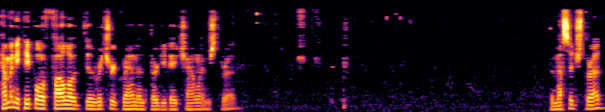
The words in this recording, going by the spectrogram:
How many people have followed the Richard Grannon 30 day challenge thread? The message thread?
